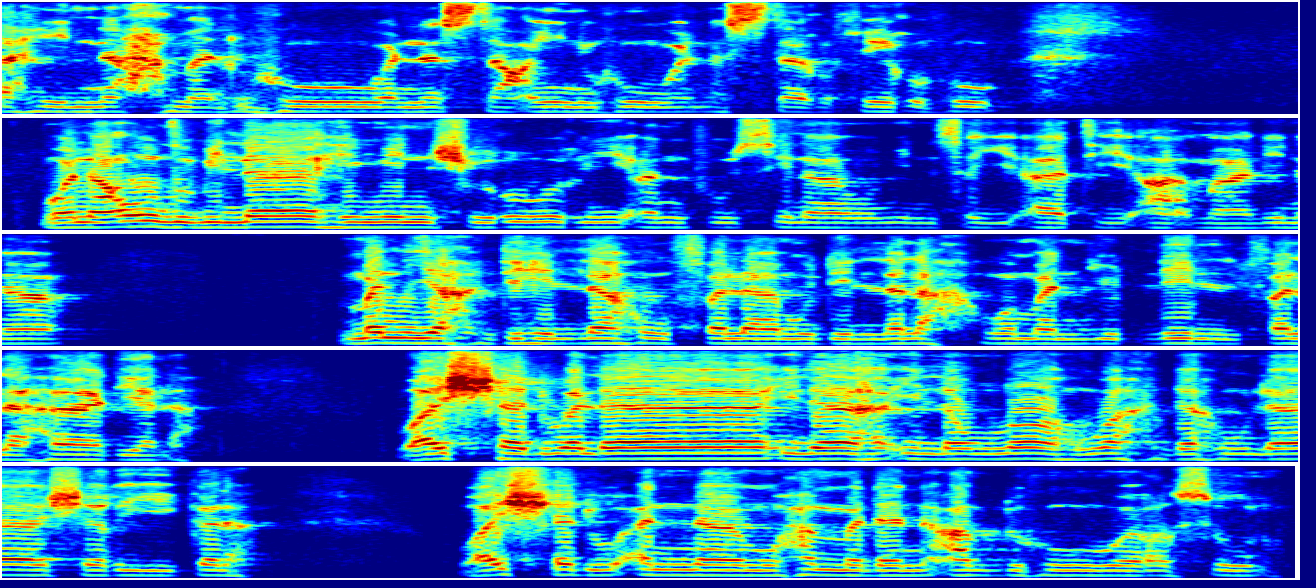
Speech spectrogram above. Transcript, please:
الله نحمده ونستعينه ونستغفره ونعوذ بالله من شرور أنفسنا ومن سيئات أعمالنا من يهده الله فلا مدل له ومن يدلل فلا هادي له وأشهد ولا إله إلا الله وحده لا شريك له وأشهد أن محمدا عبده ورسوله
